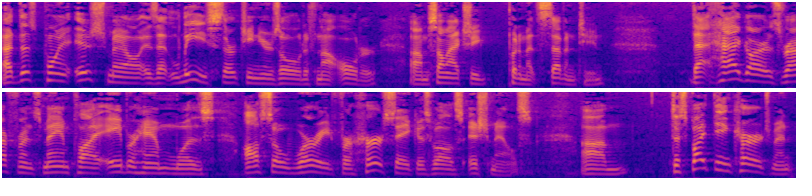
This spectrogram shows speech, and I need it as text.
At this point, Ishmael is at least 13 years old, if not older. Um, some actually put him at 17. That Hagar's reference may imply Abraham was also worried for her sake as well as Ishmael's. Um, despite the encouragement,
